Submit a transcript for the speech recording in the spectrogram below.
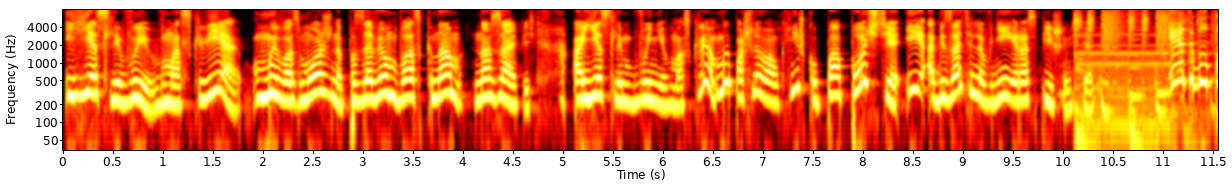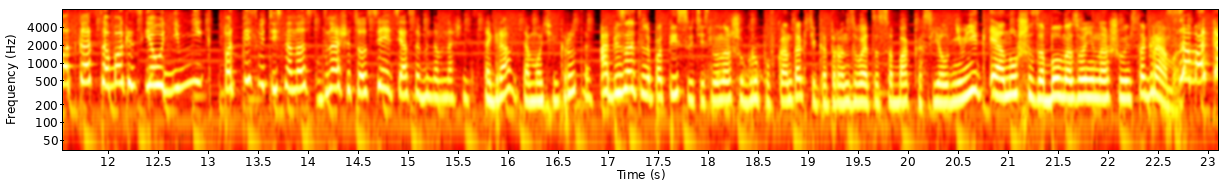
И если вы в Москве, мы, возможно, позовем вас к нам на запись. А если вы не в Москве, мы пошлем вам книжку по почте и обязательно в ней распишемся. Это был подкаст «Собака съела дневник». Подписывайтесь на нас в наши соцсети, особенно в наш инстаграм, там очень круто. Обязательно подписывайтесь на нашу группу ВКонтакте, которая называется «Собака съел дневник», и Ануша забыл название нашего инстаграма. Собака!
